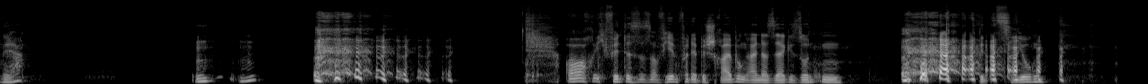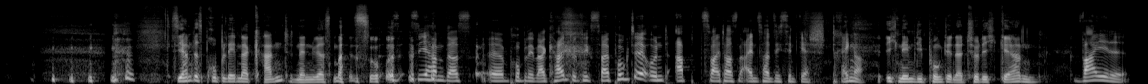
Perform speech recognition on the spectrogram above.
Ja. Mhm, mhm. Och, ich finde, das ist auf jeden Fall die Beschreibung einer sehr gesunden Beziehung. Sie haben das Problem erkannt, nennen wir es mal so. Sie haben das äh, Problem erkannt. Du kriegst zwei Punkte und ab 2021 sind wir strenger. Ich nehme die Punkte natürlich gern. Weil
